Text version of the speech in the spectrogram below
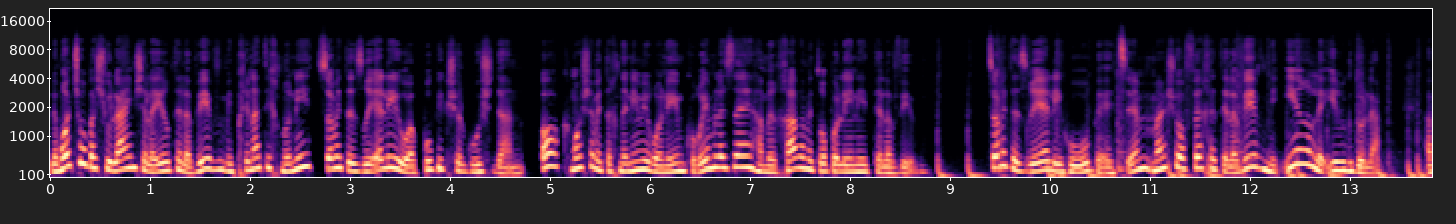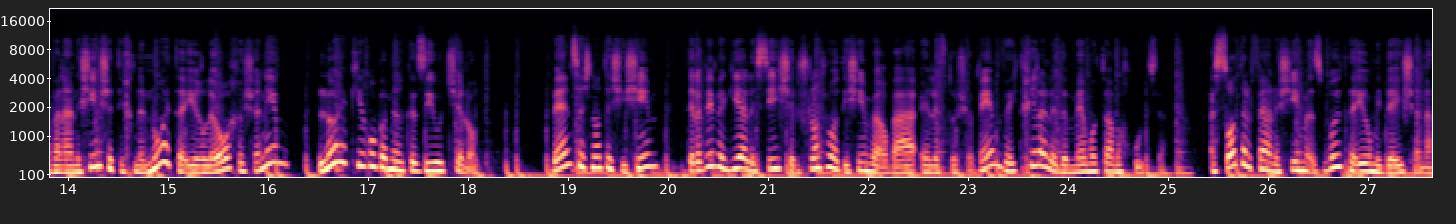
למרות שהוא בשוליים של העיר תל אביב, מבחינה תכנונית, צומת עזריאלי הוא הפופיק של גוש דן, או כמו שמתכננים עירוניים קוראים לזה, המרחב המטרופוליני תל אביב. צומת עזריאלי הוא בעצם מה שהופך את תל אביב מעיר לעיר גדולה. אבל האנשים שתכננו את העיר לאורך השנים לא הכירו במרכזיות שלו. באמצע שנות ה-60, תל אביב הגיעה לשיא של 394 אלף תושבים והתחילה לדמם אותם החוצה. עשרות אלפי אנשים עזבו את העיר מדי שנה,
